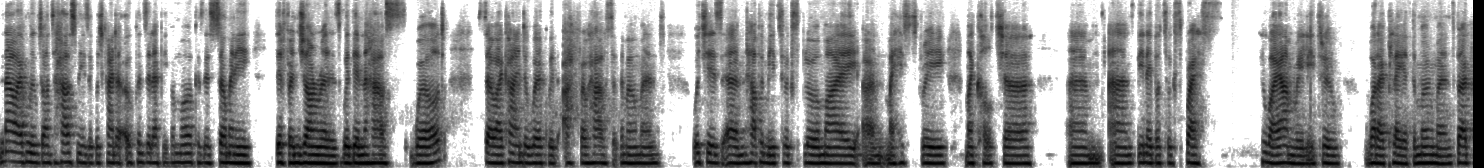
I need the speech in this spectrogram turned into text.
now I've moved on to house music which kind of opens it up even more because there's so many different genres within the house world so I kind of work with Afro house at the moment which is um, helping me to explore my um, my history my culture um, and being able to express who I am really through what I play at the moment. But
